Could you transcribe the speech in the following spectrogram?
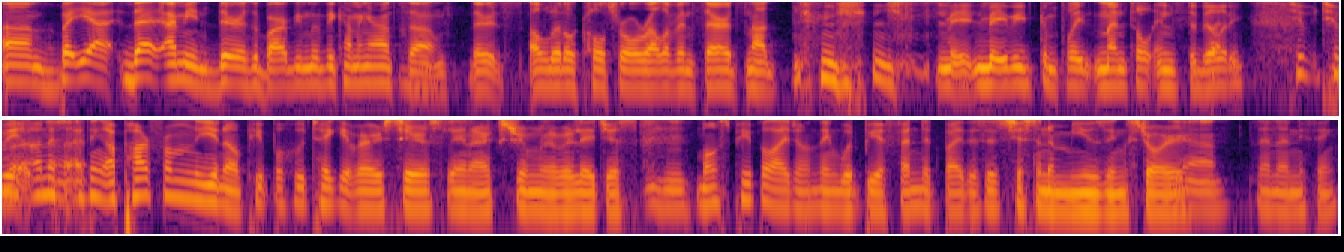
Um, but yeah, that I mean, there is a Barbie movie coming out, so Mm-hmm. there's a little cultural relevance there. It's not maybe complete mental instability. To, to be But, honest, I think apart from you know people who take it very seriously and are extremely religious, Mm-hmm. most people I don't think would be offended by this. It's just an amusing story Yeah. than anything.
